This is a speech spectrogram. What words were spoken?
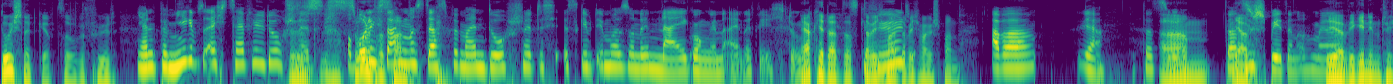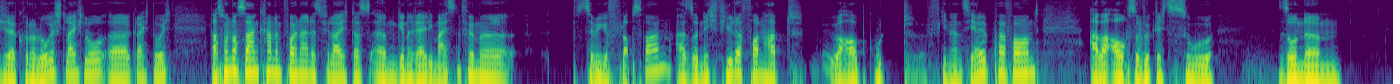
Durchschnitt gibt, so gefühlt. ja, und bei mir gibt es echt sehr viel Das Durchschnitt. ist, das ist Obwohl so ich sagen muss, dass bei meinem Durchschnitt, es, es gibt immer so eine Neigung in eine Richtung. Ja, okay, da, das, da, bin ich mal, da bin ich mal gespannt. Aber ja, dazu, Ähm, dazu ja, später noch mehr. Wir, wir gehen die natürlich wieder chronologisch gleich, äh, gleich durch. Was man noch sagen kann im Vorhinein ist vielleicht, dass ähm, generell die meisten Filme ziemliche Flops waren. Also nicht viel davon hat überhaupt gut finanziell performt, aber auch so wirklich zu so einem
